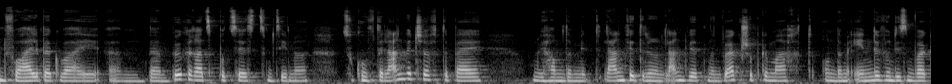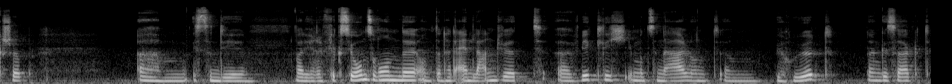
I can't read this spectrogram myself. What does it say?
In Vorarlberg war ich ähm, beim Bürgerratsprozess zum Thema Zukunft der Landwirtschaft dabei. Und wir haben da mit Landwirtinnen und Landwirten einen Workshop gemacht. Und am Ende von diesem Workshop ähm, ist dann die, war die Reflexionsrunde. Und dann hat ein Landwirt äh, wirklich emotional und ähm, berührt dann gesagt,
